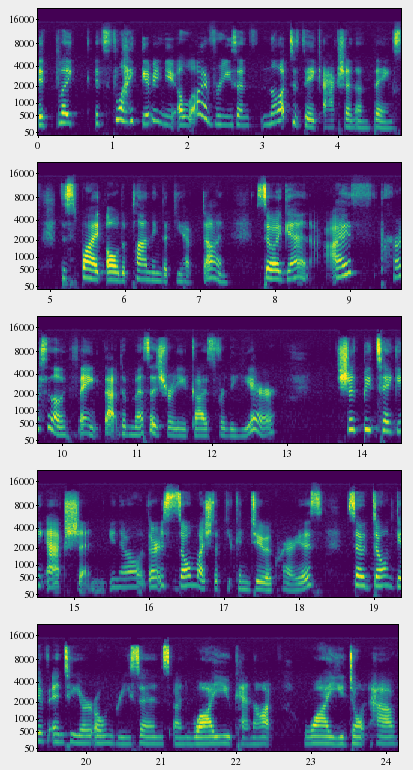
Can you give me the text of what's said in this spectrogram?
it like, it's like giving you a lot of reasons not to take action on things, despite all the planning that you have done. So again, I personally think that the message for you guys for the year should be taking action. You know, there is so much that you can do, Aquarius. So don't give in to your own reasons and why you cannot, why you don't have,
